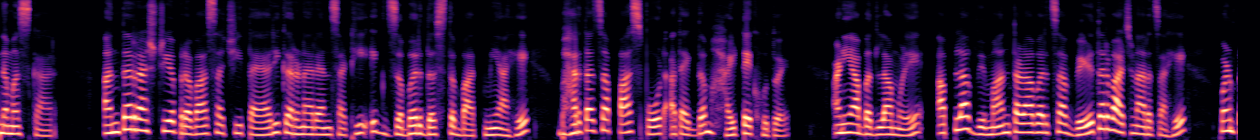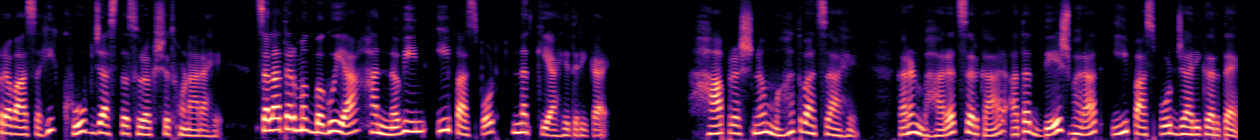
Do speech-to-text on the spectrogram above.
नमस्कार. आंतरराष्ट्रीय प्रवासाची तयारी करणाऱ्यांसाठी एक जबरदस्त बातमी आहे भारताचा पासपोर्ट आता एकदम हायटेक होतोय. आणि या बदलामुळे आपला विमानतळावरचा वेळ तर वाचणारच आहे पण प्रवासही खूप जास्त सुरक्षित होणार आहे. चला तर मग बघूया हा नवीन ई पासपोर्ट नक्की आहे तरी काय. हा प्रश्न महत्त्वाचा आहे कारण भारत सरकार आता देशभरात ई पासपोर्ट जारी करत आहे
